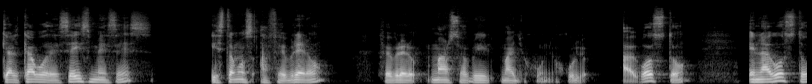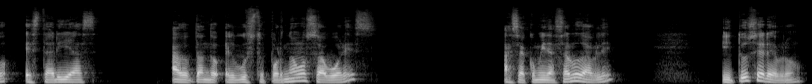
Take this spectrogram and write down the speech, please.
que al cabo de seis meses, y estamos a febrero, febrero, marzo, abril, mayo, junio, julio, agosto, en agosto estarías adoptando el gusto por nuevos sabores hacia comida saludable y tu cerebro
